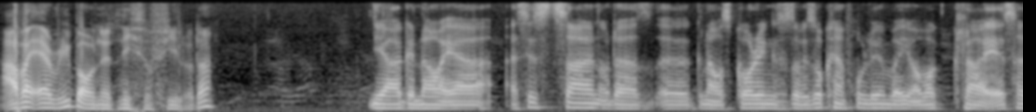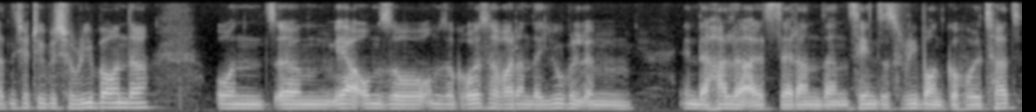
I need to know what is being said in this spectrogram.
aber er reboundet nicht so viel, oder? Ja, genau, er Assist-Zahlen oder äh, genau, Scoring ist sowieso kein Problem bei ihm, aber klar, er ist halt nicht der typische Rebounder und ähm, ja, umso, umso größer war dann der Jubel im, in der Halle, als der dann sein zehntes Rebound geholt hat.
